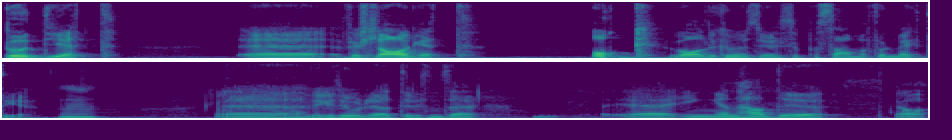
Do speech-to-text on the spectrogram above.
budgetförslaget eh, och valde kommunstyrelse på samma fullmäktige. Mm. Eh, vilket gjorde att det liksom så här, eh, ingen hade ja,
